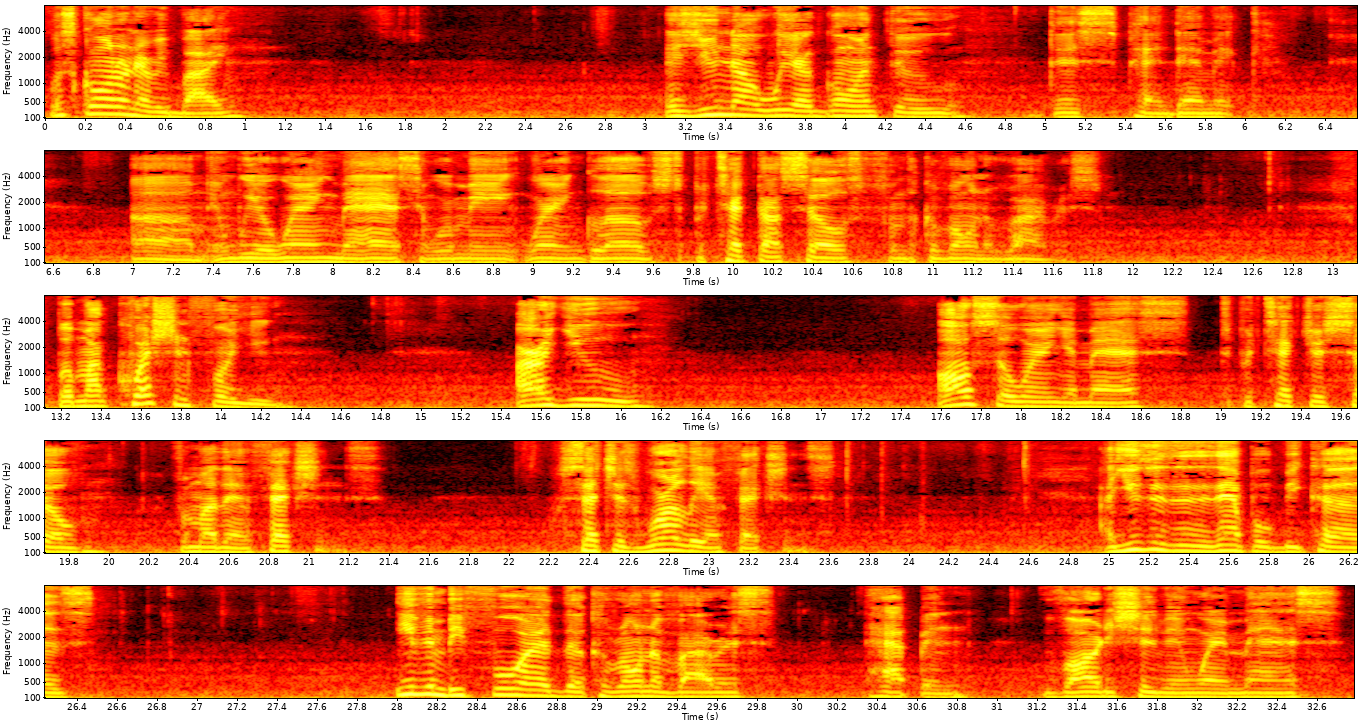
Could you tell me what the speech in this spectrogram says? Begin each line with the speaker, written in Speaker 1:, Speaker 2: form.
Speaker 1: What's going on, everybody? As you know, we are going through this pandemic, um, and we are wearing masks and we're wearing gloves to protect ourselves from the coronavirus. But my question for you are you also wearing your mask to protect yourself from other infections, such as worldly infections? I use this as an example because even before the coronavirus happened, we've already should have been wearing masks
